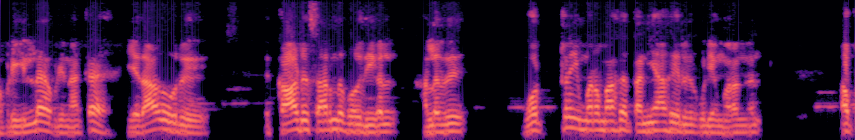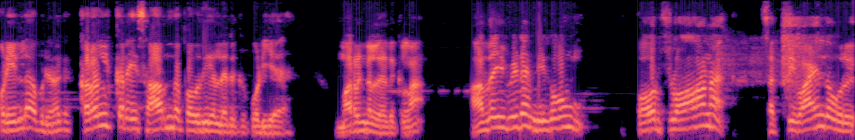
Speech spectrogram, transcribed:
அப்படி இல்லை அப்படின்னாக்க ஏதாவது ஒரு காடு சார்ந்த பகுதிகள் அல்லது ஒற்றை மரமாக தனியாக இருக்கக்கூடிய மரங்கள் அப்படி இல்லை அப்படின்னாக்க கடற்கரை சார்ந்த பகுதிகளில் இருக்கக்கூடிய மரங்கள் எடுக்கலாம். அதை விட மிகவும் பவர்ஃபுல்லான சக்தி வாய்ந்த ஒரு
